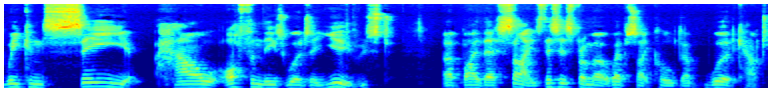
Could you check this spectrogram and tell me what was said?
we can see how often these words are used uh, by their size. This is from a website called uh, Word Count,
